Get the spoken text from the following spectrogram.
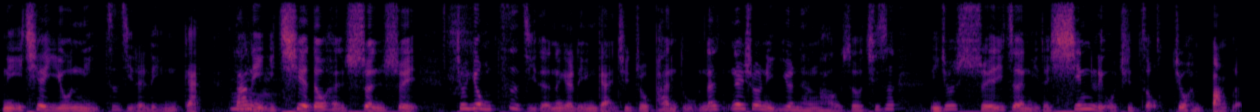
你一切有你自己的灵感。当你一切都很顺遂，就用自己的那个灵感去做判读。那那时候你运很好的时候，其实你就随着你的心流去走，就很棒了。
